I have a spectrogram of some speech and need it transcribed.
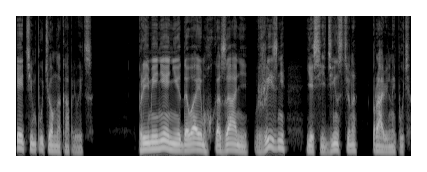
этим путем накапливается. Применение даваемых указаний в жизни есть единственно правильный путь.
